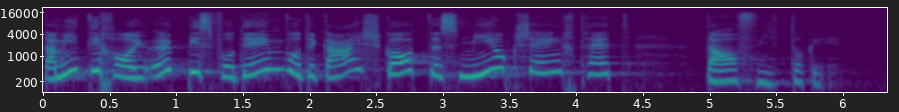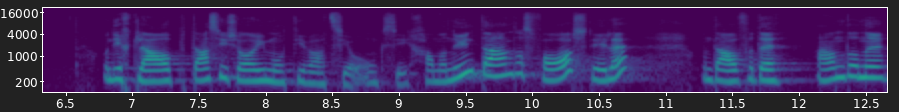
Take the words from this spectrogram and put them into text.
damit ich euch etwas von dem, wo der Geist Gottes mir geschenkt hat, darf weitergeben. Und ich glaube, das ist eure Motivation. Ich kann mir nichts anderes vorstellen. Und auch von den anderen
